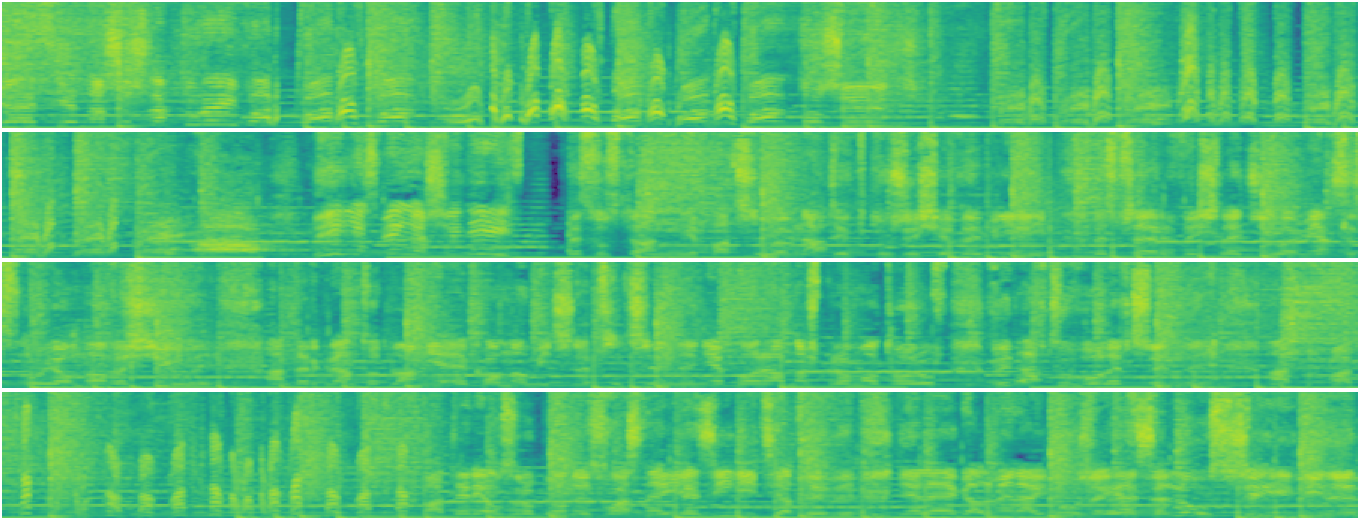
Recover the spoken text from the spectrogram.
Jest jedna rzecz, dla której war, war, war, war, war, warto żyć. I nie zmienia się nic. Bezustannie patrzyłem na tych, którzy się wybili. Bez przerwy śledziłem, jak zyskują nowe siły. Underground ekonomiczne przyczyny Nieporadność promotorów, wydawców wolewczyny a, a, Materiał zrobiony z własnej jest inicjatywy. Nielegalny najdłużej, SLU z czyjej winy.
